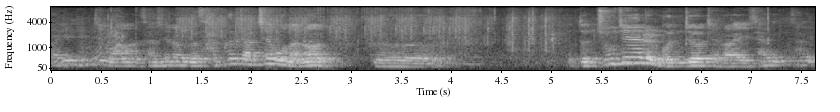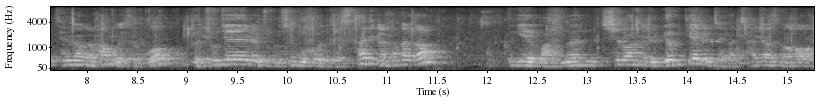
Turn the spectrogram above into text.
하긴 했지만 사실은 그 사건 자체보다는 그 어떤 주제를 먼저 제가 이 생- 생- 생각을 하고 있었고 그 주제를 중심으로 이제 스타디를 하다가 거기에 맞는 실화들을 몇 개를 제가 찾아서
